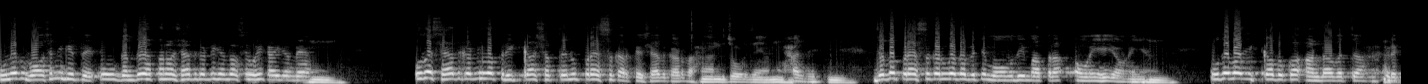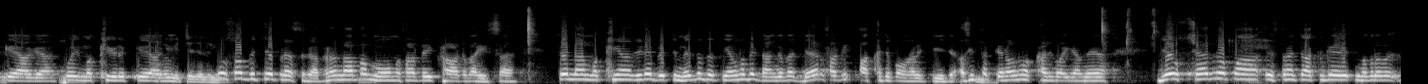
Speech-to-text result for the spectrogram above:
ਉਹਨੇ ਕੋਈ ਵਾਸ਼ ਨਹੀਂ ਕੀਤੇ ਉਹ ਗੰਦੇ ਹੱਥਾਂ ਨਾਲ ਸ਼ਾਇਦ ਕੱਢੀ ਜਾਂਦਾ ਸੀ ਉਹੀ ਖਾਈ ਜਾਂਦੇ ਆ। ਉਹਦਾ ਸ਼ਾਇਦ ਕੱਢਣ ਦਾ ਤਰੀਕਾ ਛੱਤੇ ਨੂੰ ਪ੍ਰੈਸ ਕਰਕੇ ਸ਼ਾਇਦ ਕੱਢਦਾ। ਹਾਂ ਨਿਚੋੜਦੇ ਆ ਉਹਨੂੰ। ਹਾਂਜੀ। ਜਦੋਂ ਪ੍ਰੈਸ ਕਰੂਗਾ ਤਾਂ ਵਿੱਚ ਮੋਮ ਦੀ ਮਾਤਰਾ ਆਉਣੀ ਹੀ ਆਉਣੀ ਆ। ਉਹਦੇ ਬਾਅਦ ਇੱਕਾ ਦੁੱਕਾ ਆਂਡਾ ਬੱਚਾ ਡਿੱਕੇ ਆ ਗਿਆ ਕੋਈ ਮੱਖੀ ਡਿੱਕੇ ਆ ਗਈ ਉਹ ਸਭ ਵਿੱਚੇ ਪ੍ਰੈਸ ਕਰਨਾ ਨਾ ਤਾਂ ਮੋਮ ਸਾਡੀ ਖੁਰਾਕ ਦਾ ਹਿੱਸਾ ਹੈ ਤੇ ਨਾ ਮੱਖੀਆਂ ਜਿਹੜੇ ਵਿੱਚ ਮਿੱਧ ਦਿੱਤੀਆਂ ਉਹਨਾਂ ਦੇ ਡੰਗ ਦਾ ਜ਼ਹਿਰ ਸਾਡੀ ਅੱਖ 'ਚ ਪਾਉਣ ਵਾਲੀ ਚੀਜ਼ ਹੈ। ਅਸੀਂ ਧੱਕੇ ਨਾਲ ਉਹਨੂੰ ਅੱਖਾਂ 'ਚ ਪਾਈ ਜਾਂਦੇ ਆ। ਜੇ ਉਸ ਸ਼ਹਿਦ ਨੂੰ ਆਪਾਂ ਇਸ ਤਰ੍ਹਾਂ ਚੱਕ ਕੇ ਮਤਲਬ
